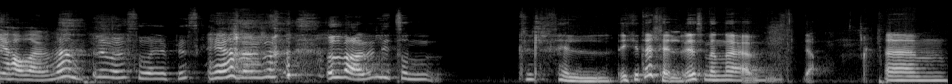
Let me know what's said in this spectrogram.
i halv Ironman. Det var jo så episk. Ja. Det var så, og så var det litt sånn tilfeldig Ikke tilfeldigvis, men eh, ja. Um,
